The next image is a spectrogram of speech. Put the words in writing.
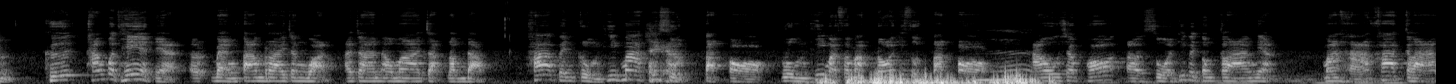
มคือทั้งประเทศเนี่ยเอ่อแบ่งตามรายจังหวัด อาจารย์เอามาจัดลำดับ ถ้าเป็นกลุ่มที่มากที่สุดตัดออก กลุ่มที่มาสมัครน้อยที่สุดตัดออกอืมเอาเฉพาะเอ่อส่วนที่เป็นตรงกลางเนี่ยมาหาค่ากลาง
